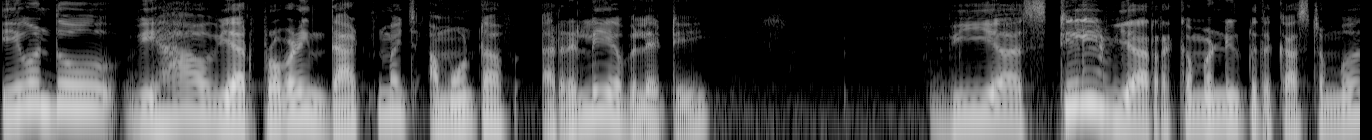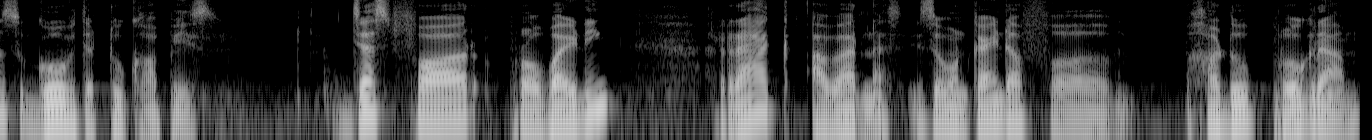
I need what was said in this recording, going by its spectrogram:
even though we have we are providing that much amount of reliability, we are still we are recommending to the customers go with the two copies, just for providing rack awareness. It's a one kind of uh, Hadoop program.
